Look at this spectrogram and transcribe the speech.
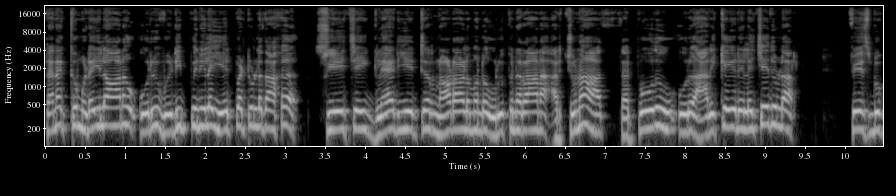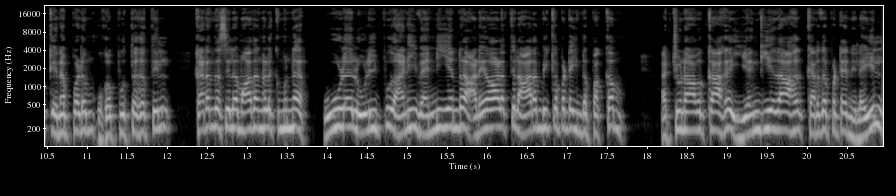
தனக்கும் இடையிலான ஒரு வெடிப்பு நிலை ஏற்பட்டுள்ளதாக சுயேச்சை கிளாடியேட்டர் நாடாளுமன்ற உறுப்பினரான அர்ச்சுனா தற்போது ஒரு அறிக்கையிடலை செய்துள்ளார். ஃபேஸ்புக் எனப்படும் முகப்புத்தகத்தில் கடந்த சில மாதங்களுக்கு முன்னர் ஊழல் ஒழிப்பு அணி வன்னி என்ற அடையாளத்தில் ஆரம்பிக்கப்பட்ட இந்த பக்கம் அர்ச்சுனாவுக்காக இயங்கியதாக கருதப்பட்ட நிலையில்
